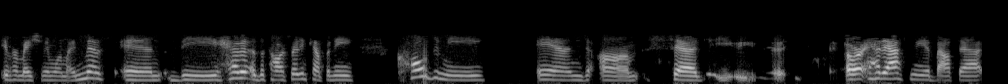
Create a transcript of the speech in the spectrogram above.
information in one of my myths. And the head of the college writing company called to me and um, said or had asked me about that.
